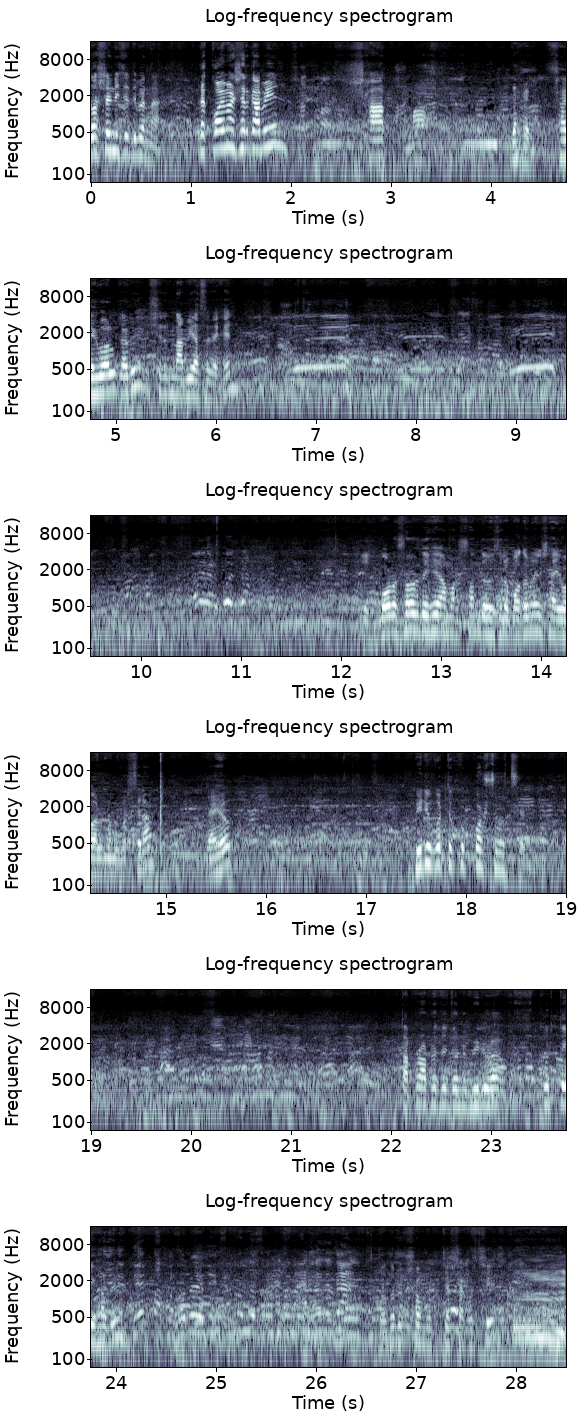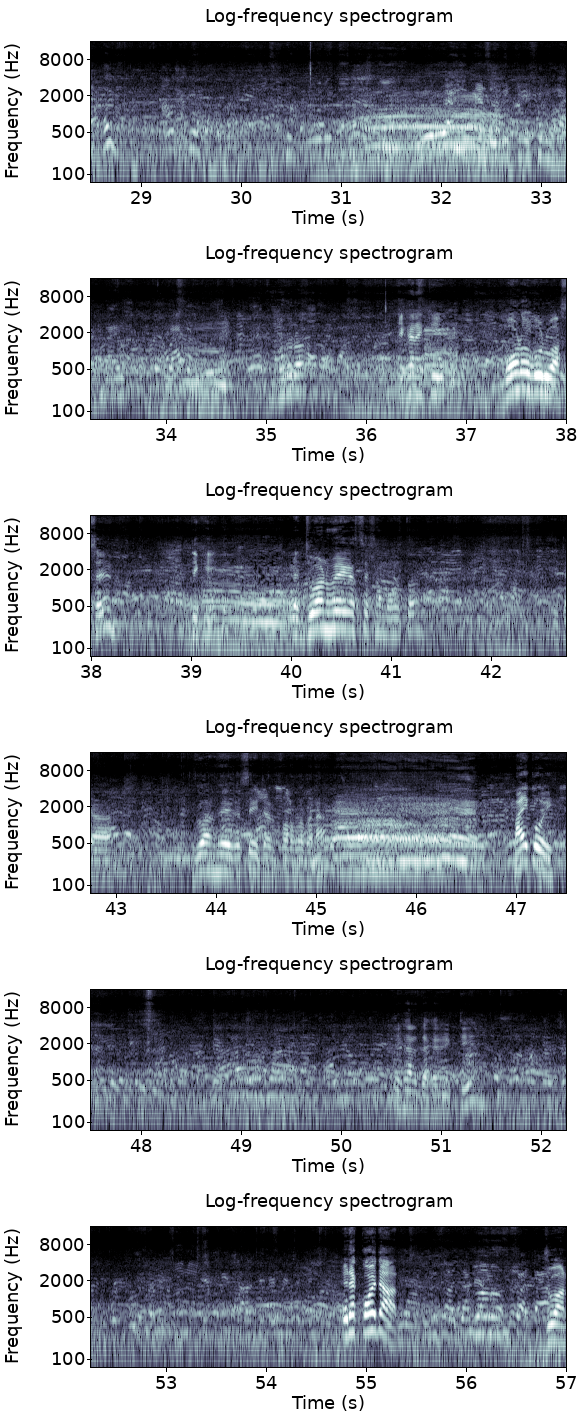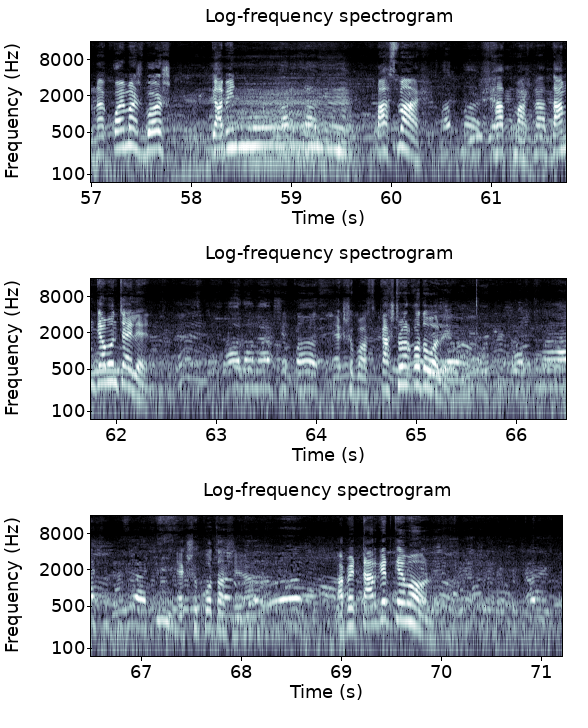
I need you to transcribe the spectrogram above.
দশের নিচে দিবেন না। এটা কয় মাসের গাবিন সাত মাস। দেখেন শাহিওয়াল গাবি সেটা নাবি আছে, দেখেন। বড় শহর দেখে আমার সন্দেহ হয়েছিল প্রথমেই শাহিওয়াল মনে করছিলাম। যাই হোক, ভিডিও করতে খুব কষ্ট হচ্ছে। তারপর আপনাদের জন্য ভিডিওটা করতেই হবে। যতটুকু সম্ভব চেষ্টা করছি। বন্ধুরা এখানে একটি বড় গরু আছে। দেখি এটা জোয়ান হয়ে গেছে সম্ভবত। এটা জোয়ান হয়ে গেছে এটার করা হবে না। ভাই কই? এখানে দেখেন একটি এটা কয় দাঁত? জোয়ান না? কয় মাস বয়স? গাবিন? পাঁচ মাস? সাত মাস না? দাম কেমন চাইলেন? একশো পাঁচ। কাস্টমার কত বলে? একশো পঁচাশি না? আপনার টার্গেট কেমন?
